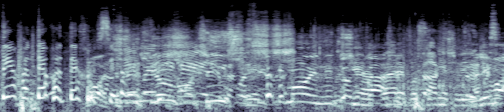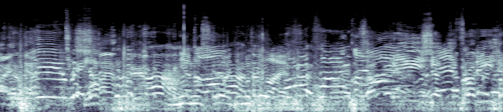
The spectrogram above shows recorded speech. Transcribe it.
Тихо, тихо, тихо всі. Мой, не каже. Наливайте. не на сході Миколаїв. Запоріжжя, Запоріжжя.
